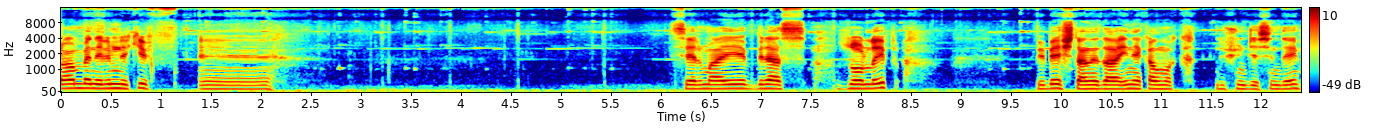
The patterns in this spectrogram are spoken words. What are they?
Şu an ben elimdeki eee sermayeyi biraz zorlayıp bir 5 tane daha inek almak düşüncesindeyim.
